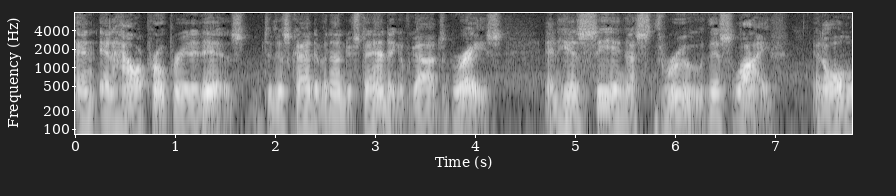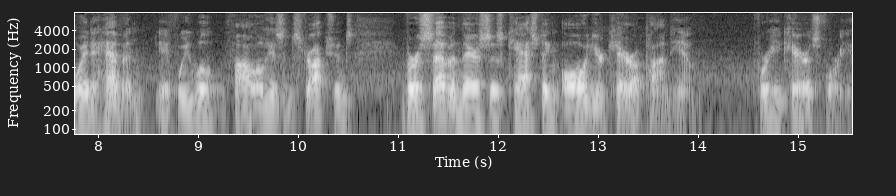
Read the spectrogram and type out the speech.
and, and how appropriate it is to this kind of an understanding of God's grace and His seeing us through this life and all the way to heaven if we will follow His instructions. Verse 7 there says, casting all your care upon Him, for He cares for you.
